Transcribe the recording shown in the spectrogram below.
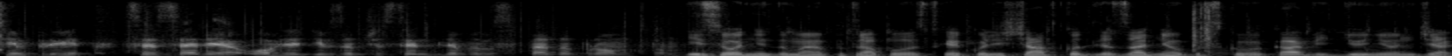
Всім привіт! Це серія оглядів запчастин для велосипеда Brompton. І сьогодні до мене потрапилось таке коліщатко для заднього брусковика від Union Jack.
